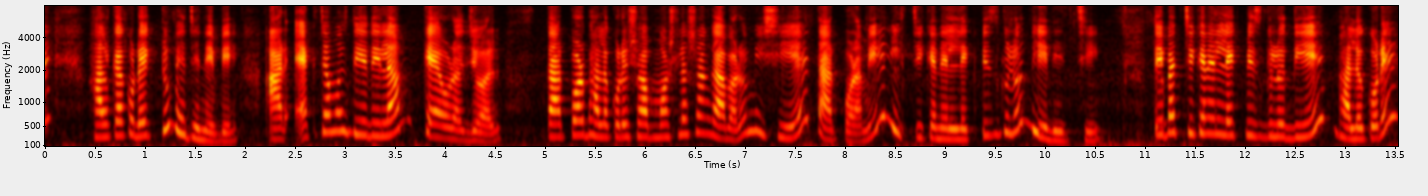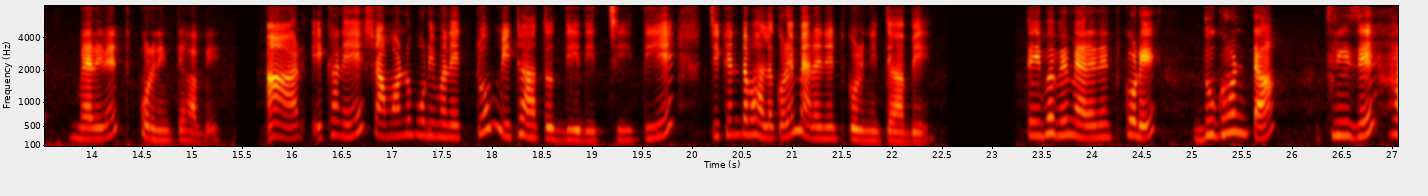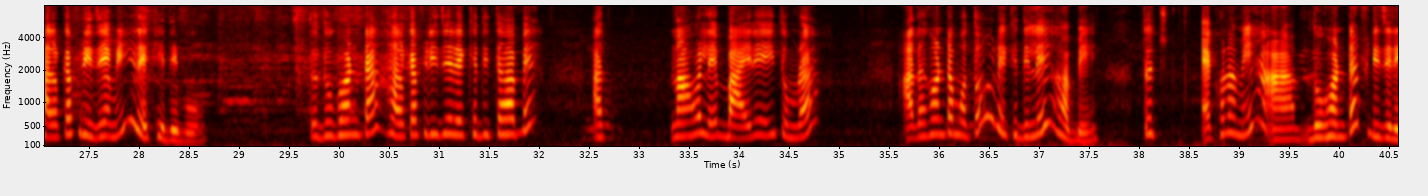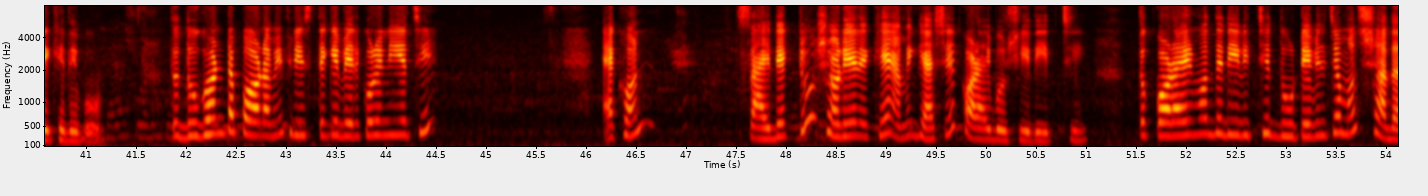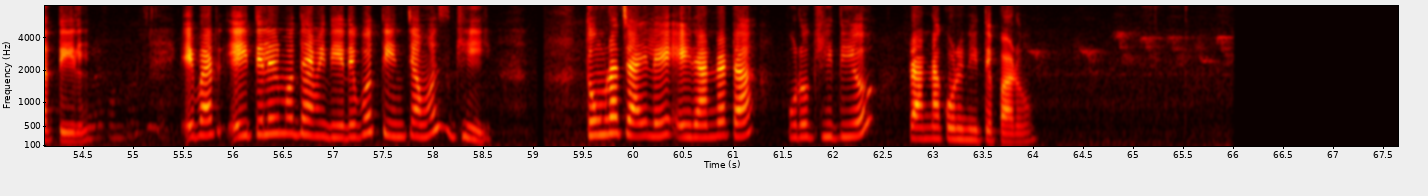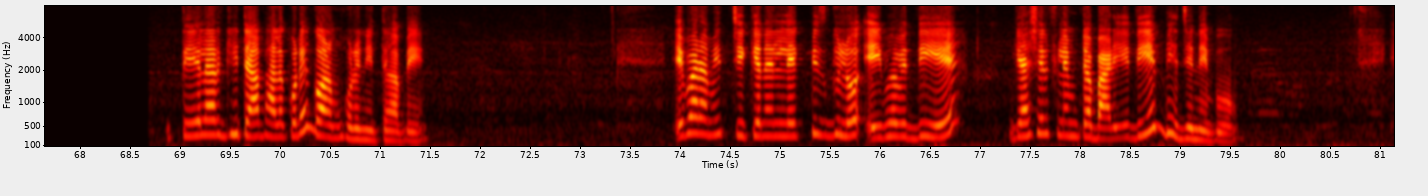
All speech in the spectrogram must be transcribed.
হালকা করে একটু ভেজে নেবে। আর এক চামচ দিয়ে দিলাম কেওড়া জল। তারপর ভালো করে সব মশলার সঙ্গে আবারও মিশিয়ে তারপর আমি চিকেনের লেগ পিসগুলো দিয়ে দিচ্ছি। তো এবার চিকেনের লেগ পিসগুলো দিয়ে ভালো করে ম্যারিনেট করে নিতে হবে। আর এখানে সামান্য পরিমাণে একটু মিঠা আতর দিয়ে দিচ্ছি, দিয়ে চিকেনটা ভালো করে ম্যারিনেট করে নিতে হবে। তো এইভাবে ম্যারিনেট করে দু ঘণ্টা ফ্রিজে, হালকা ফ্রিজে আমি রেখে দেব। তো দু ঘণ্টা হালকা ফ্রিজে রেখে দিতে হবে। আর না হলে বাইরেই তোমরা আধা ঘণ্টা মতো রেখে দিলেই হবে। তো এখন আমি দু ঘণ্টা ফ্রিজে রেখে দেব। তো দু ঘণ্টা পর আমি ফ্রিজ থেকে বের করে নিয়েছি। এখন সাইডে একটু সরিয়ে রেখে আমি গ্যাসে কড়াই বসিয়ে দিচ্ছি। তো কড়াইয়ের মধ্যে দিয়ে দিচ্ছি দু টেবিল চামচ সাদা তেল। এবার এই তেলের মধ্যে আমি দিয়ে দেব তিন চামচ ঘি। তোমরা চাইলে এই রান্নাটা পুরো ঘি দিয়েও রান্না করে নিতে পারো। তেল আর ঘিটা ভালো করে গরম করে নিতে হবে। এবার আমি চিকেনের লেগ পিসগুলো এইভাবে দিয়ে গ্যাসের ফ্লেমটা বাড়িয়ে দিয়ে ভেজে নেব।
